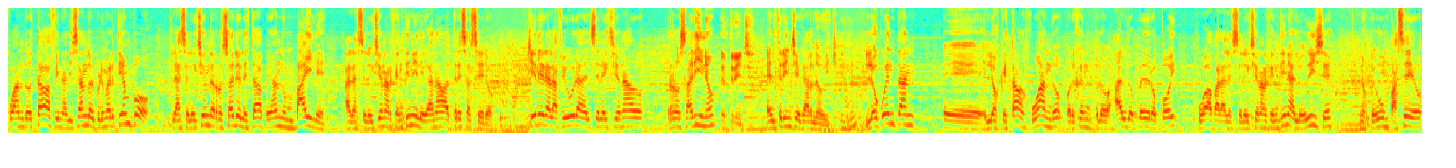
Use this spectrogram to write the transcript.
cuando estaba finalizando el primer tiempo, la selección de Rosario le estaba pegando un baile a la selección argentina y le ganaba 3 a 0. ¿Quién era la figura del seleccionado rosarino? El trinche. El Trinche Karlovich. Lo cuentan eh, los que estaban jugando, por ejemplo, Aldo Pedro Poi jugaba para la selección argentina, lo dice, nos pegó un paseo.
